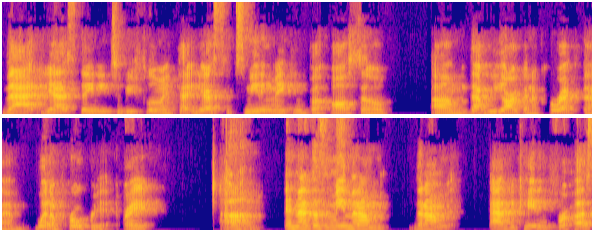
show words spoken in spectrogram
that yes, they need to be fluent, that yes, it's meaning making, but also um, that we are going to correct them when appropriate, right? Um, and that doesn't mean that I'm that I'm advocating for us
